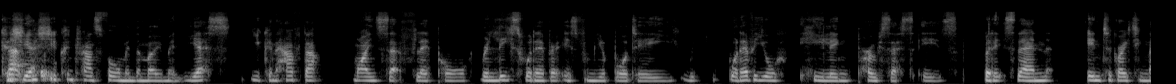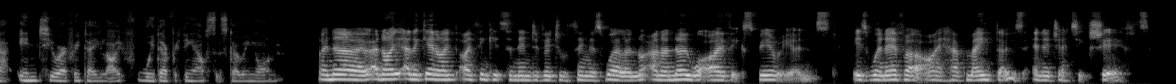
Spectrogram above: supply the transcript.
Because yes you can transform in the moment. Yes you can have that mindset flip or release whatever it is from your body whatever your healing process is but it's then integrating that into your everyday life with everything else that's going on I know, and I and again, I, I think it's an individual thing as well, and and I know what I've experienced is whenever I have made those energetic shifts,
